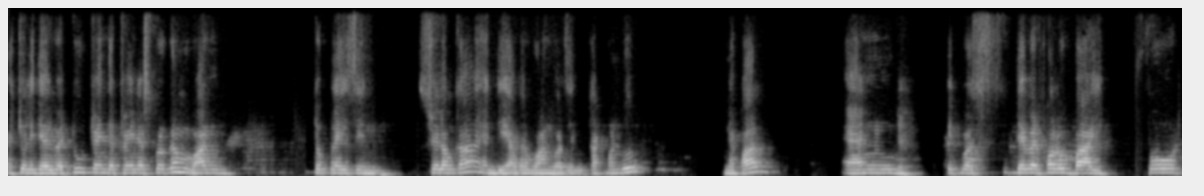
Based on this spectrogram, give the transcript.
actually there were two train the trainers program. One took place in Sri Lanka and the other one was in Kathmandu, Nepal. And it was, they were followed by four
